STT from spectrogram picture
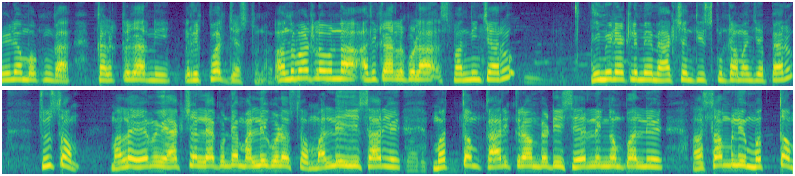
మీడియా ముఖంగా కలెక్టర్ గారిని రిక్వెస్ట్ చేస్తున్నాం. అందుబాటులో ఉన్న అధికారులు కూడా స్పందించారు. ఇమీడియట్లీ మేము యాక్షన్ తీసుకుంటామని చెప్పారు. చూస్తాం. మళ్ళీ ఏమి యాక్షన్ లేకుంటే మళ్ళీ కూడా వస్తాం. మళ్ళీ ఈసారి మొత్తం కార్యక్రమం పెట్టి శేర్లింగంపల్లి అసెంబ్లీ మొత్తం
